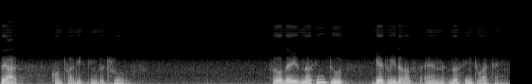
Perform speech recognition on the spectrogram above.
they are contradicting the truth. So there is nothing to get rid of and nothing to attain.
